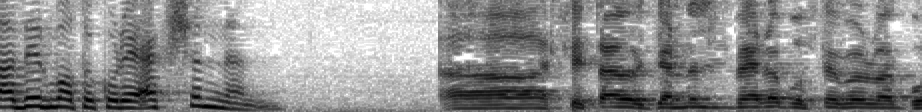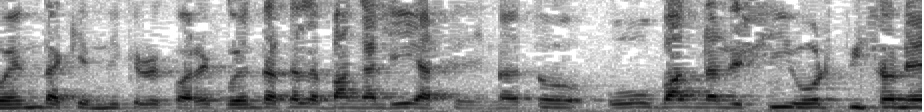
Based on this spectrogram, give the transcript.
তাদের মতো করে অ্যাকশন নেন। সেটা জার্নালিস্ট ভাইরা বলতে পারবে বা গোয়েন্দা কেমনি করে করে। গোয়েন্দা তাহলে বাঙালি আছে নয়তো ও বাংলাদেশি ওর পিছনে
